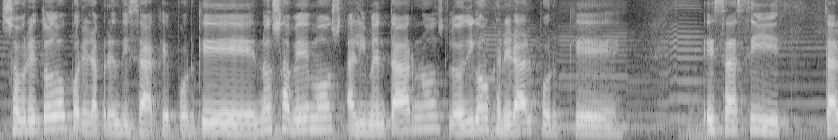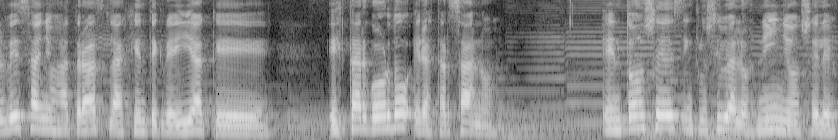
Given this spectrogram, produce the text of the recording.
sobre todo por el aprendizaje, porque no sabemos alimentarnos, lo digo en general porque es así. Tal vez años atrás la gente creía que estar gordo era estar sano. Entonces, inclusive a los niños se les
